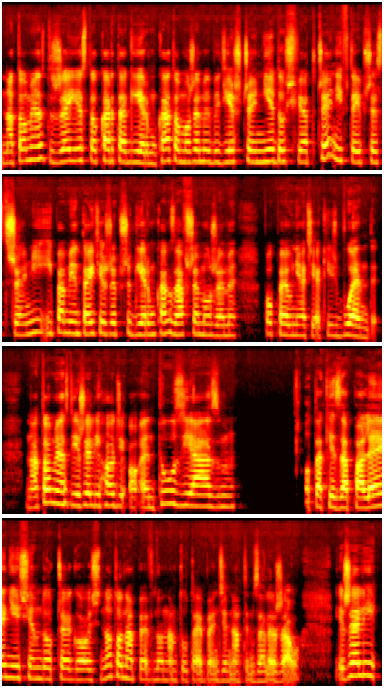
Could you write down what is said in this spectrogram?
Natomiast, że jest to karta giermka, to możemy być jeszcze niedoświadczeni w tej przestrzeni i pamiętajcie, że przy giermkach zawsze możemy popełniać jakieś błędy. Natomiast jeżeli chodzi o entuzjazm, o takie zapalenie się do czegoś, no to na pewno nam tutaj będzie na tym zależało. Jeżeli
